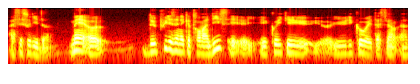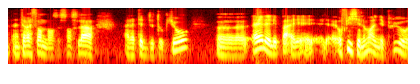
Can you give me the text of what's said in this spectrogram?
assez solide. Mais depuis les années 90, et, et Koike Yuriko est assez intéressante dans ce sens-là à la tête de Tokyo, euh, elle, elle est pas, officiellement, elle n'est plus au,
